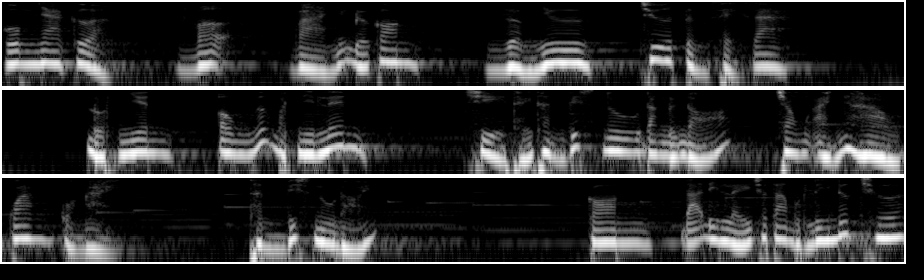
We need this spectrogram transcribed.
gồm nhà cửa, vợ và những đứa con dường như chưa từng xảy ra. Đột nhiên, ông ngước mặt nhìn lên, chỉ thấy thần vishnu đang đứng đó trong ánh hào quang của ngài. Thần vishnu nói, con đã đi lấy cho ta một ly nước chưa?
